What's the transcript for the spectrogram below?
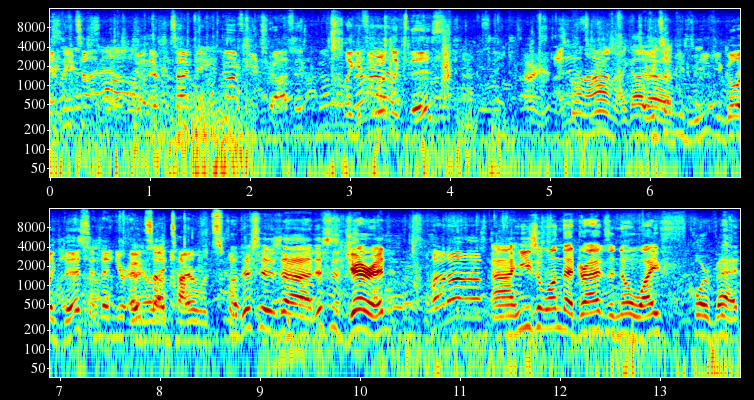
Every time, every time through traffic, like if you went like this, What's going on? I got every time you leave, you go like this, and then your outside tire would smoke. So this is uh, this is Jared. Ta-da! Uh, he's the one that drives the no wife Corvette.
